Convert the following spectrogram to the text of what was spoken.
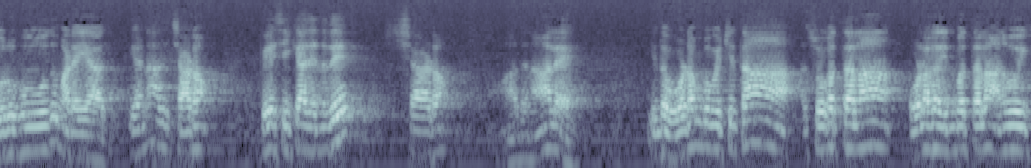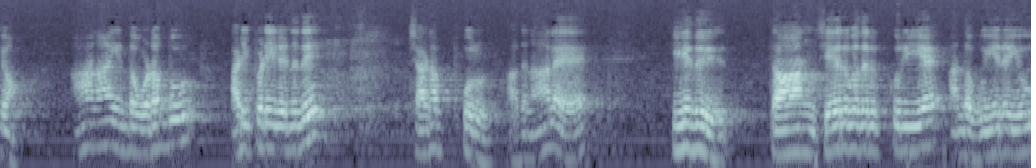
ஒருபோதும் அடையாது. ஏன்னா அது சடம். பேசிக்காது என்னது? சடம். அதனால இந்த உடம்பு வச்சு தான் சுகத்தெல்லாம் உலக இன்பத்தெல்லாம் அனுபவிக்கும். ஆனா இந்த உடம்பு அடிப்படையில் என்னது? சடப்பொருள். அதனால இது தான் சேருவதற்குரிய அந்த உயிரையோ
